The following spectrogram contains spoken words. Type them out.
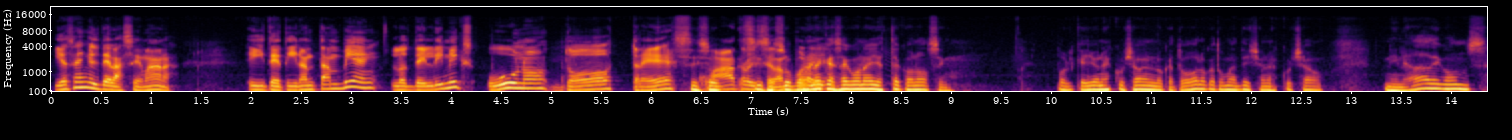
Y ese es en el de la semana. Y te tiran también los Daily Mix 1, 2, 3, Si, su- 4 y si se, van supone que según ellos te conocen, porque yo no he escuchado en lo que todo lo que tú me has dicho, no he escuchado ni nada de Guns,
